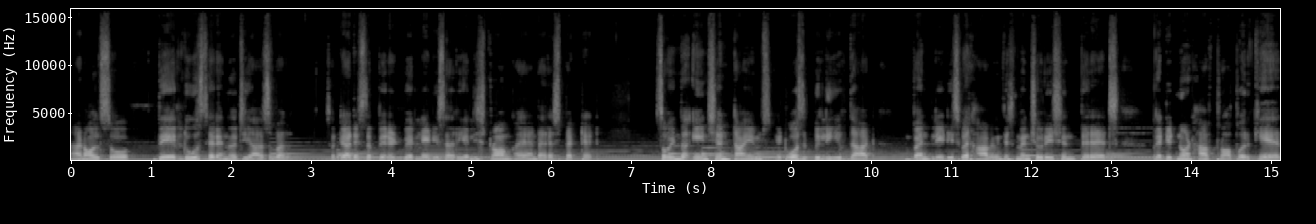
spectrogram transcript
and also they lose their energy as well. So that is the period where ladies are really strong and are respected so in the ancient times it was believed that when ladies were having these menstruation periods they did not have proper care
